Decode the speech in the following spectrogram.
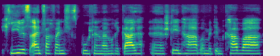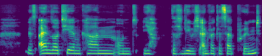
Ich liebe es einfach, wenn ich das Buch dann in meinem Regal äh, stehen habe, mit dem Cover das einsortieren kann und ja, das liebe ich einfach, deshalb Print.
